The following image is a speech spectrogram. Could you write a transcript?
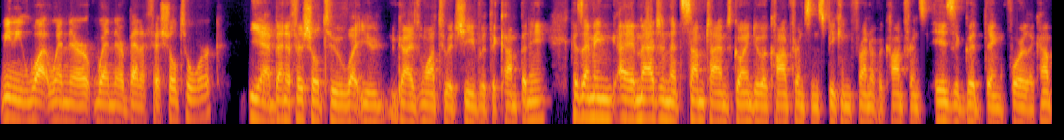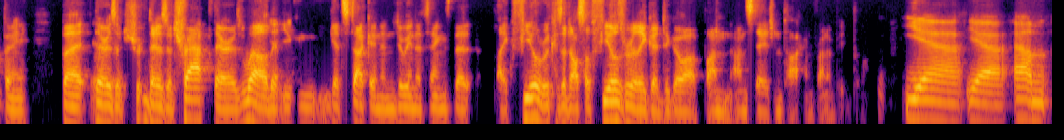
Meaning what when they're when they're beneficial to work? Yeah, beneficial to what you guys want to achieve with the company. Because I mean, I imagine that sometimes going to a conference and speaking in front of a conference is a good thing for the company. But yeah. there's a tr- there's a trap there as well that you can get stuck in and doing the things that like feel because it also feels really good to go up on on stage and talk in front of people. Yeah, yeah. Um,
